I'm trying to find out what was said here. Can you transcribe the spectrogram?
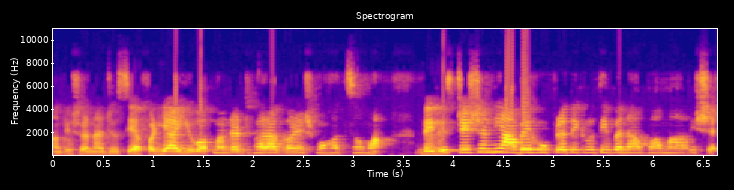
અંકલેશ્વરના જોશિયા ફળિયા યુવક મંડળ દ્વારા ગણેશ મહોત્સવમાં રેલવે સ્ટેશનની આબેહૂબ પ્રતિકૃતિ બનાવવામાં આવી છે,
